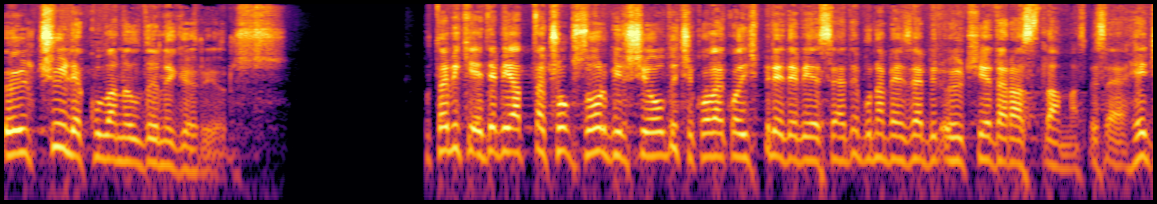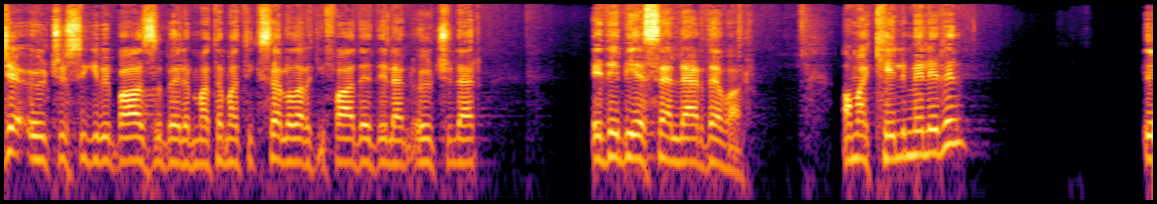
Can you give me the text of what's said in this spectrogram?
ölçüyle kullanıldığını görüyoruz. Bu tabii ki edebiyatta çok zor bir şey olduğu için kolay kolay hiçbir edebi eserde buna benzer bir ölçüye de rastlanmaz. Mesela hece ölçüsü gibi bazı böyle matematiksel olarak ifade edilen ölçüler edebi eserlerde var. Ama kelimelerin e,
